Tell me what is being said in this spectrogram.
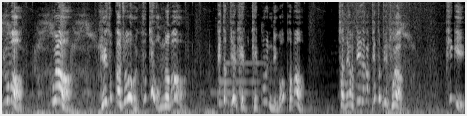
이거 봐. 뭐야? 계속 가죠? 쿠템 없나 봐. 패턴 피해 개, 개꿀인데 이거? 봐봐. 자, 내가 때리다가 패턴 피해 도약. 피기.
